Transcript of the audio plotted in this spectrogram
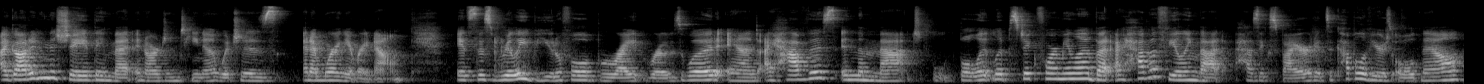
I got it in the shade they met in Argentina, which is, and I'm wearing it right now. It's this really beautiful bright rosewood and I have this in the matte bullet lipstick formula, but I have a feeling that has expired. It's a couple of years old now.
